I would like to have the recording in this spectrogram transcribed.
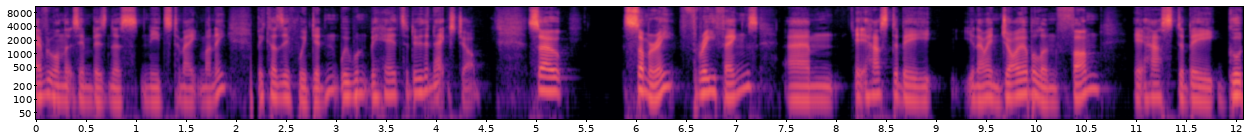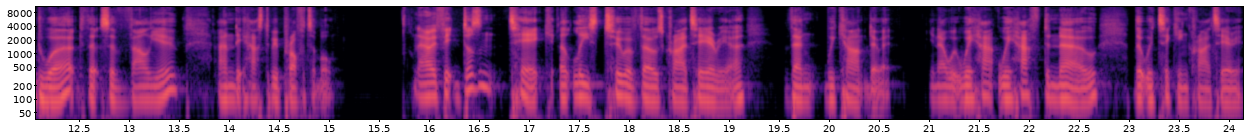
everyone that's in business needs to make money because if we didn't, we wouldn't be here to do the next job. So summary: three things. Um, it has to be you know enjoyable and fun. It has to be good work that's of value, and it has to be profitable. Now, if it doesn't tick at least two of those criteria, then we can't do it. You know, we, we have we have to know that we're ticking criteria.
